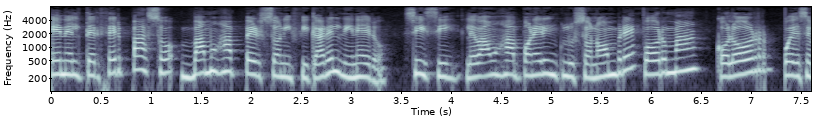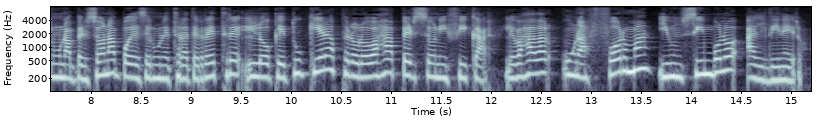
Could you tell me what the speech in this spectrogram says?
En el tercer paso vamos a personificar el dinero. Sí, sí, le vamos a poner incluso nombre, forma, color, puede ser una persona, puede ser un extraterrestre, lo que tú quieras, pero lo vas a personificar. Le vas a dar una forma y un símbolo al dinero.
